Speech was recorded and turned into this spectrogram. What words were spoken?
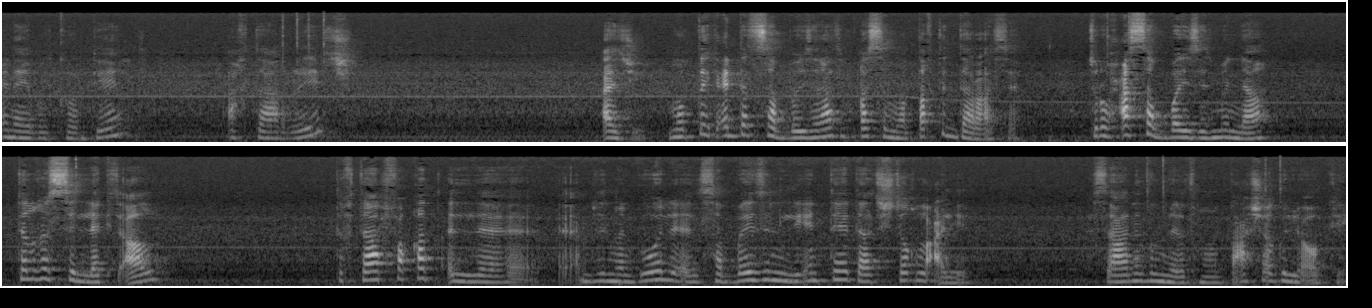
Enable content. أختار reach. أجي. منطيك عدة subbasin ات مقسم منطقة الدراسة. تروح على ال subbasin منه تلغي ال select all تختار فقط مثل ما نقول ال subbasin اللي أنت دا تشتغل عليه. أنا ضمن ال 18 أقول له OK.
